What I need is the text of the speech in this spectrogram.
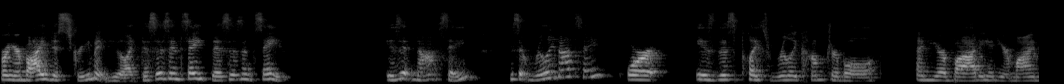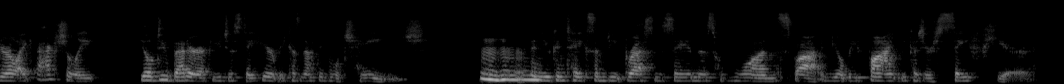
for your body to scream at you like this isn't safe, this isn't safe. Is it not safe? Is it really not safe? Or is this place really comfortable and your body and your mind are like actually you'll do better if you just stay here because nothing will change. Mhm. and you can take some deep breaths and stay in this one spot and you'll be fine because you're safe here.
